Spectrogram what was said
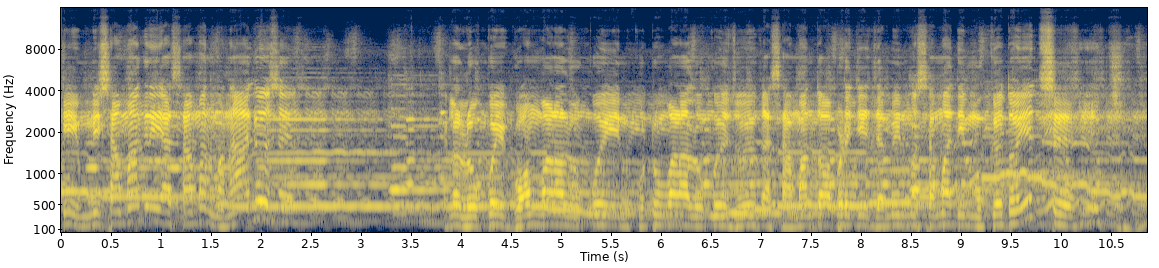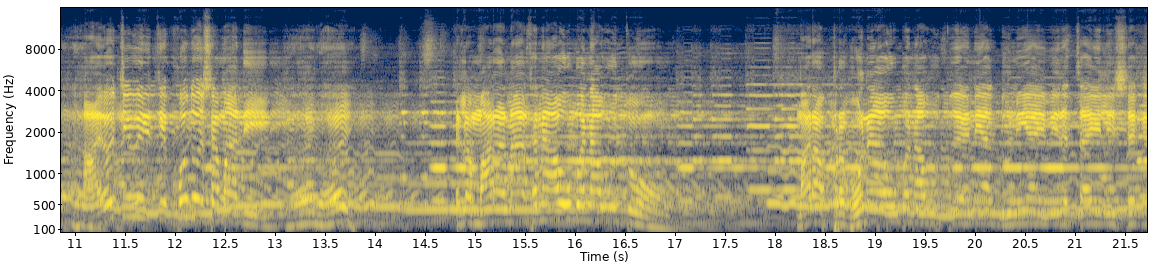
કે એમની સામગ્રી આ સામાન મને આવ્યો છે. એટલે લોકોએ ગોમ વાળા લોકોએ ને કુટુંબ વાળા લોકોએ જોયું કે આ સામાન તો આપણે જે જમીનમાં સમાધિ મૂક્યો તો એ જ છે. આવ્યો કેવી રીતે? ખોદો સમાધિ. એટલે મારા નાથને આવું બનાવું તું. મારા પ્રભુને આવું બનાવવું તો એની આ દુનિયા એવી રચાયેલી છે કે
